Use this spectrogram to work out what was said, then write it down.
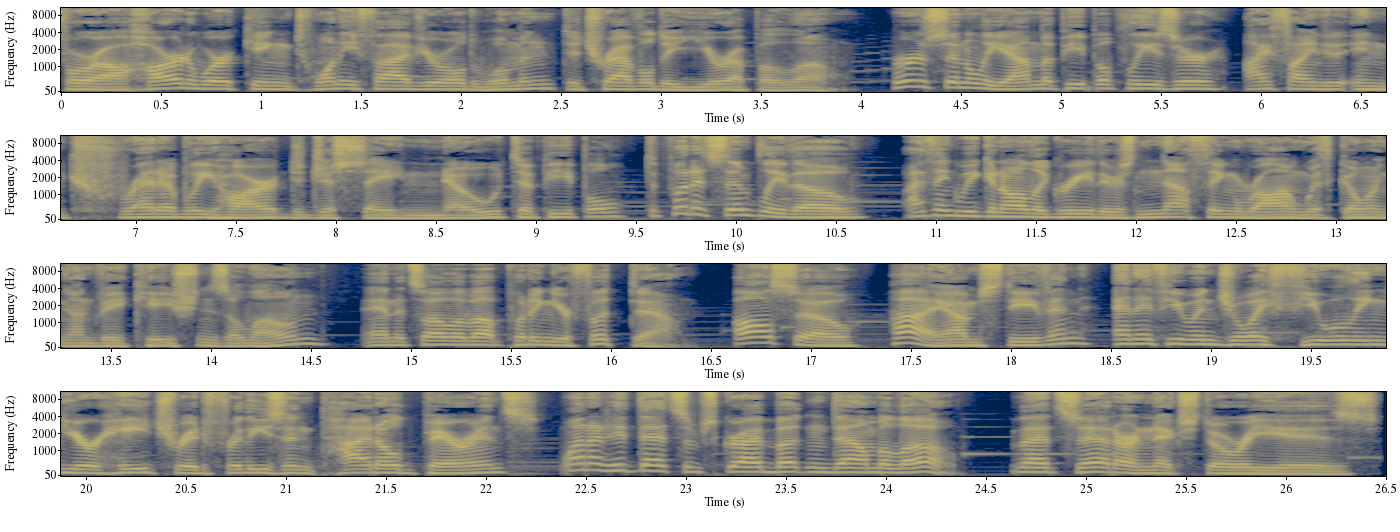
for a hardworking 25 year old woman to travel to Europe alone. Personally, I'm a people pleaser. I find it incredibly hard to just say no to people. To put it simply, though, I think we can all agree there's nothing wrong with going on vacations alone, and it's all about putting your foot down. Also, hi, I'm Steven, and if you enjoy fueling your hatred for these entitled parents, why not hit that subscribe button down below? That said, our next story is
